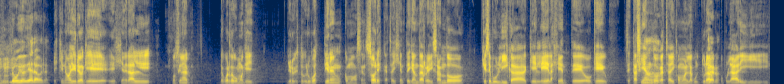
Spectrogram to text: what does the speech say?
lo voy a odiar ahora. Es que no, yo creo que en general funciona de acuerdo como que yo creo que estos grupos tienen como sensores, ¿cachai? Hay gente que anda revisando qué se publica, qué lee la gente o qué se está haciendo, Ah. ¿cachai? Como en la cultura Claro. popular y...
